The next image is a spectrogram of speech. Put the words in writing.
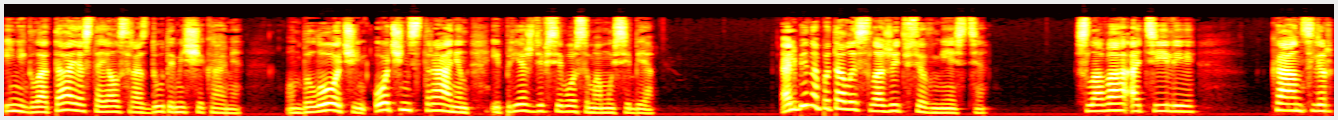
и, не глотая, стоял с раздутыми щеками. Он был очень, очень странен и прежде всего самому себе. Альбина пыталась сложить все вместе. Слова Атилии, канцлер,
